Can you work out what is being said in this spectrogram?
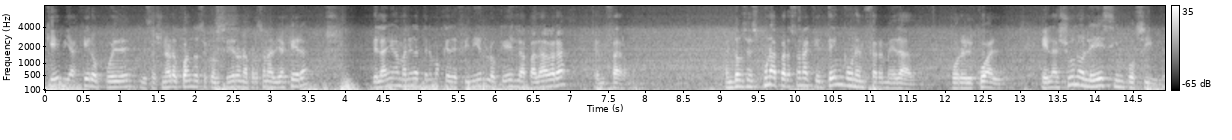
¿Qué viajero puede desayunar o cuándo se considera una persona viajera? De la misma manera tenemos que definir lo que es la palabra enfermo. Entonces, una persona que tenga una enfermedad por el cual el ayuno le es imposible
